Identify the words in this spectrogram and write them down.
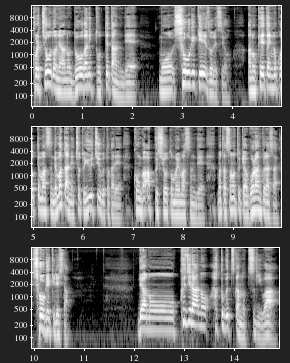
これちょうどね、あの動画に撮ってたんで、もう衝撃映像ですよ。あの、携帯に残ってますんで、またね、ちょっと YouTube とかで今後アップしようと思いますんで、またその時はご覧ください。衝撃でした。で、あのー、クジラの博物館の次は、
